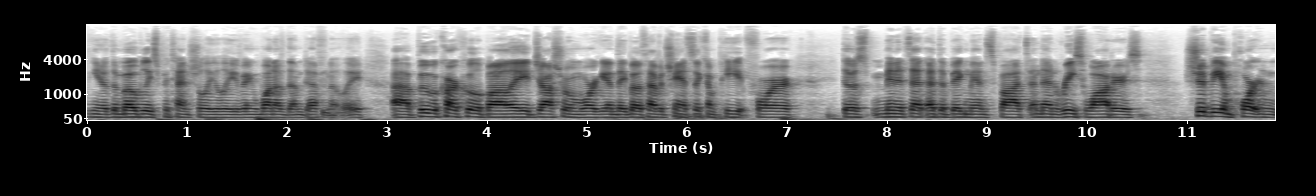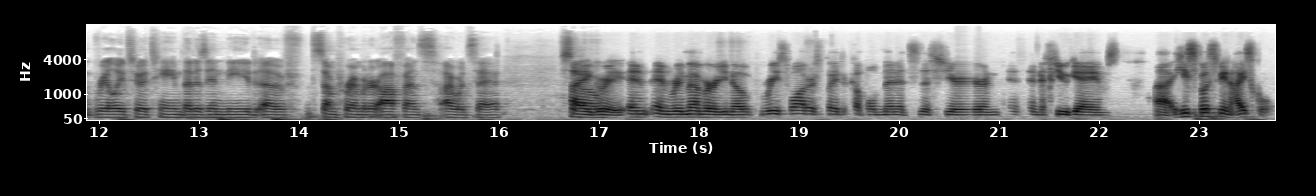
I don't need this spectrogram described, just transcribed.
you know the Mobleys potentially leaving one of them definitely uh, Boubacar Coulibaly Joshua Morgan they both have a chance to compete for those minutes at, at the big man spots and then Reese Waters should be important really to a team that is in need of some perimeter offense, I would say. So, I agree. And and remember, you know, Reese Waters played a couple minutes this year in, in a few games. Uh, he's supposed to be in high school.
